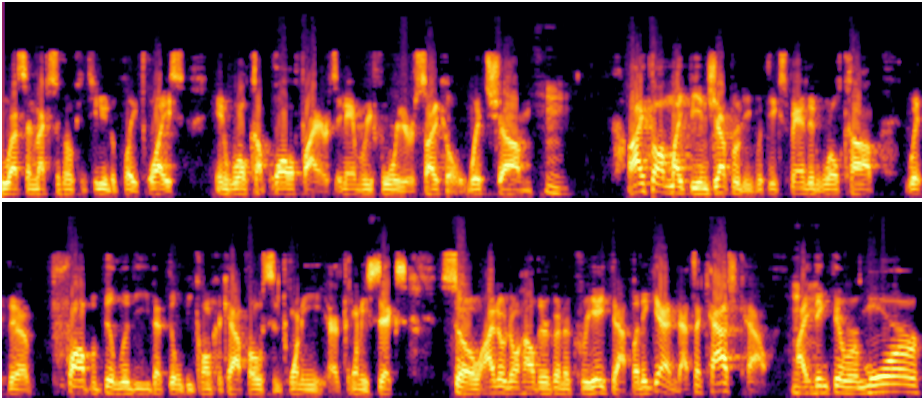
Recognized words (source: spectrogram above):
U.S. and Mexico continue to play twice in World Cup qualifiers in every four-year cycle, which um, hmm. I thought might be in jeopardy with the expanded World Cup, with the probability that there'll be CONCACAF hosts in 20, uh, 26. So I don't know how they're going to create that. But again, that's a cash cow. Mm-hmm. I think there were more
